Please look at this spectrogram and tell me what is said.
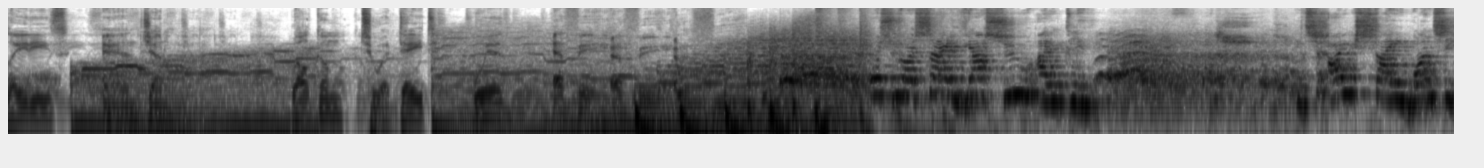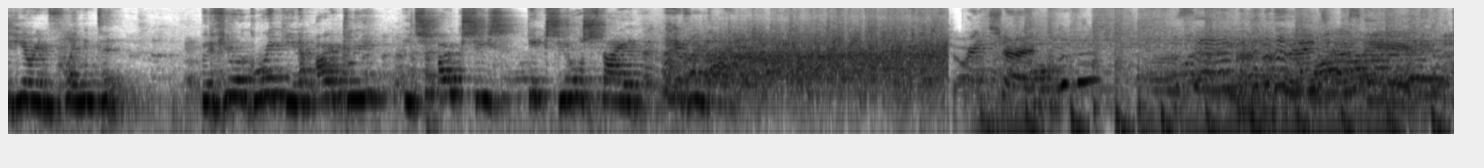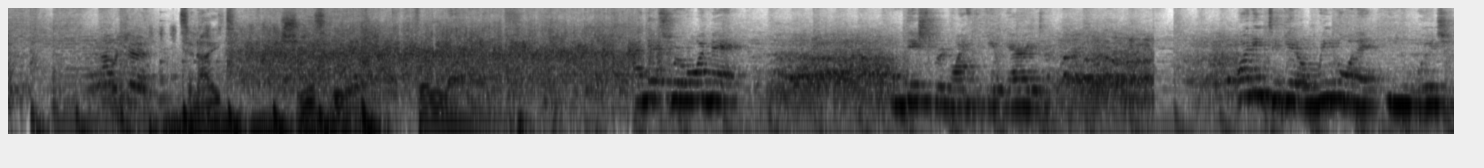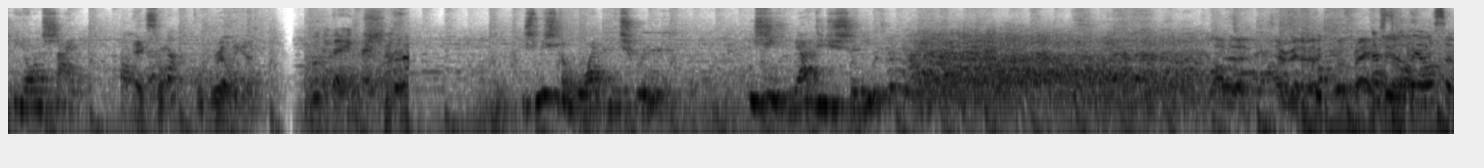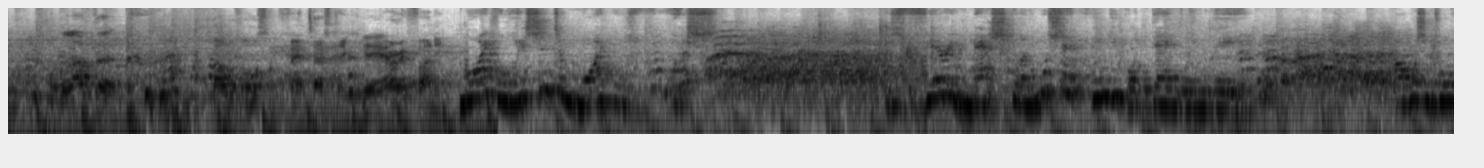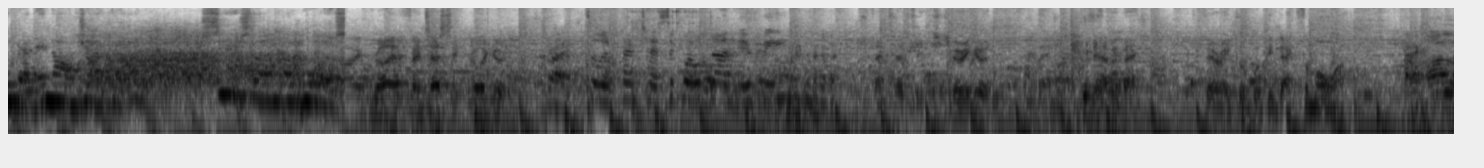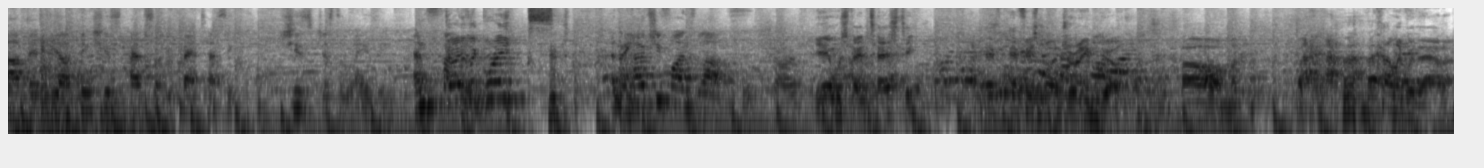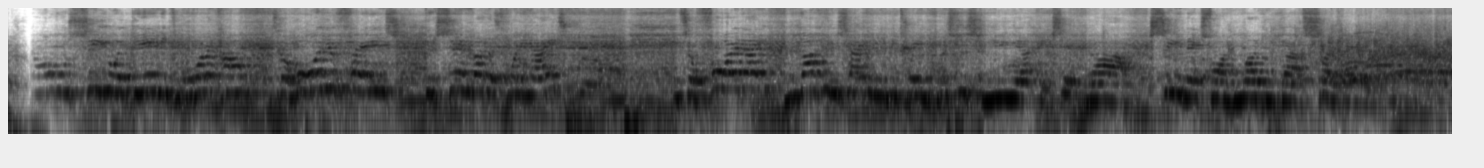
Ladies and gentlemen, welcome to a date with Effie. Effie. Or should I say Yasu Oakleigh? It's Oaks Day once a year in Flemington. But if you're a Greek in Oakleigh, it's Oaksy's Gixidos Day every day. Great show. Loved. Tonight, she is here for love. And that's where I'm at. I'm desperate and I have to get married. I need to get a ring on it, in the words of Beyonce. Excellent. Really good. Good thanks. Is Mr. White in this room? Is he here? Did you see him? Loved it. Every bit of it. It was great. Absolutely awesome. Loved it. That was awesome. Fantastic. Yeah. Very funny. Michael, listen to Michael's voice. It's very masculine. What's that thing you've got dangling there? I wasn't talking about that. No, I'm joking. Seriously, I was. Right, fantastic. Really good. Great. Absolutely fantastic. Well done, Effie. Fantastic. She's very good. Good to have her back. Very good. We'll be back for more. I love Effie. I think she's absolutely fantastic. She's just amazing. And Go fun. the Greeks! and I hope she finds love. Yeah, it was fantastic. F, F my dream girl. Oh, man. I can't live without her. I will see you again if you want to come to all your friends December the 28th. It's a Friday. Nothing's happening between Christmas and New Year except wow. See you next time. Love you guys so bad.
